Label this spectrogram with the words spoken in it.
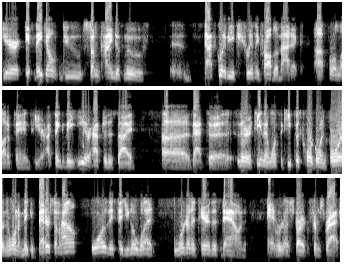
year, if they don't do some kind of move, uh, that's going to be extremely problematic uh, for a lot of fans here. I think they either have to decide uh, that uh, they're a team that wants to keep this core going forward and they want to make it better somehow, or they say, you know what, we're going to tear this down and we're going to start from scratch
